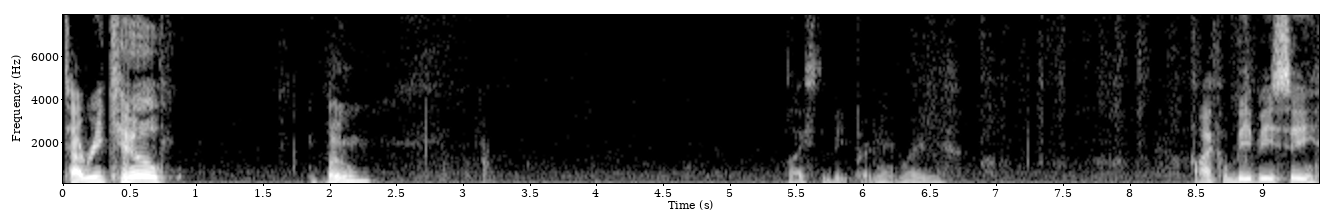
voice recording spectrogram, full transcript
Tyreek Hill. Boom. Likes to be pregnant ladies. Michael BBC.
